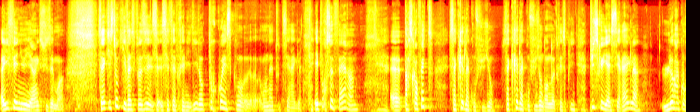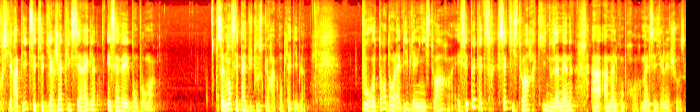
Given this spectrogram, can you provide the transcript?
Ah, il fait nuit, hein, excusez-moi. C'est la question qui va se poser cet après-midi. Donc pourquoi est-ce qu'on a toutes ces règles? Et pour ce faire, hein, euh, parce qu'en fait, ça crée de la confusion. Ça crée de la confusion dans notre esprit. Puisqu'il y a ces règles, le raccourci rapide, c'est de se dire j'applique ces règles et ça va être bon pour moi. Seulement, ce n'est pas du tout ce que raconte la Bible. Pour autant, dans la Bible, il y a une histoire, et c'est peut-être cette histoire qui nous amène à, mal comprendre, mal saisir les choses.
